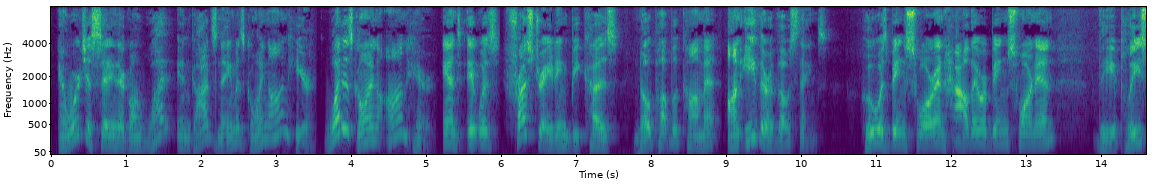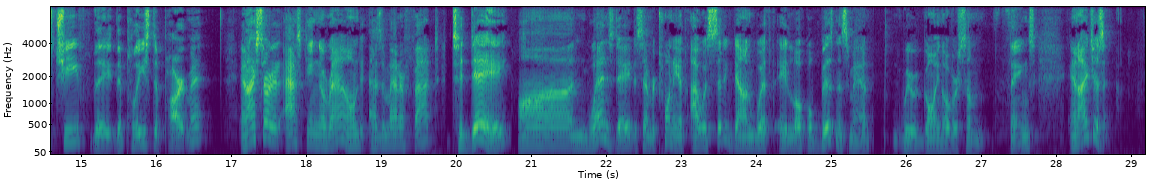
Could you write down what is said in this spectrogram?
And we're just sitting there going, what in God's name is going on here? What is going on here? And it was frustrating because no public comment on either of those things. Who was being sworn in, how they were being sworn in, the police chief, the, the police department, and I started asking around. As a matter of fact, today, on Wednesday, December 20th, I was sitting down with a local businessman. We were going over some things, and I just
